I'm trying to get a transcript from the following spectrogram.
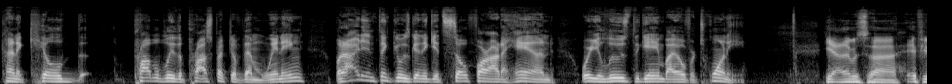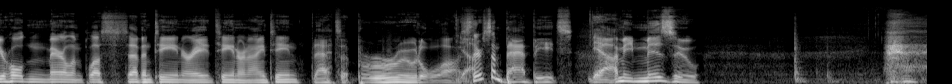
kind of killed probably the prospect of them winning. But I didn't think it was going to get so far out of hand where you lose the game by over twenty. Yeah, that was. Uh, if you're holding Maryland plus 17 or 18 or 19, that's a brutal loss. Yeah. There's some bad beats. Yeah. I mean Mizzou.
